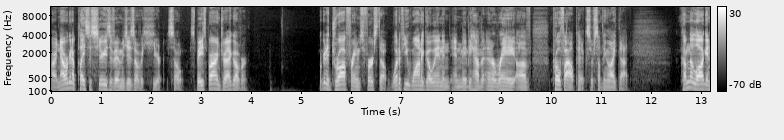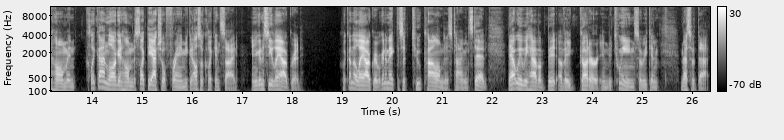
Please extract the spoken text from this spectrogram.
All right, now we're going to place a series of images over here. So spacebar and drag over. We're going to draw frames first, though. What if you want to go in and, and maybe have an array of profile pics or something like that? Come to Login Home and click on Login Home to select the actual frame. You can also click inside, and you're going to see Layout Grid. Click on the layout grid. We're going to make this a two column this time instead. That way we have a bit of a gutter in between so we can mess with that.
